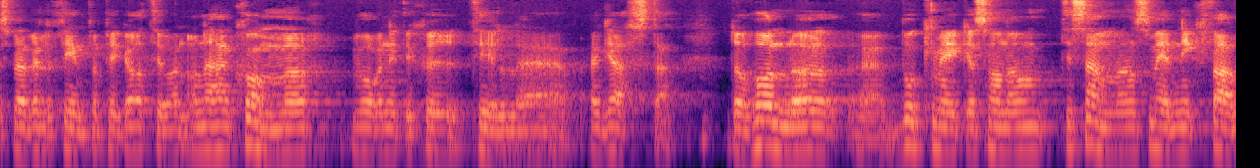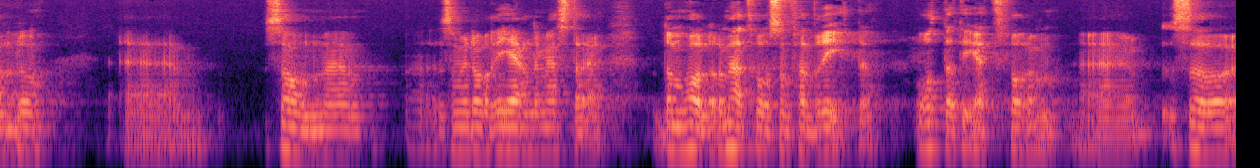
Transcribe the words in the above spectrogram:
spelat väldigt fint på PGA-touren. Och när han kommer våren 97 till eh, Augusta. Då håller eh, bookmakers honom tillsammans med Nick Faldo. Eh, som, eh, som är då regerande mästare. De håller de här två som favoriter. 8 till 1 får de. Eh, så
